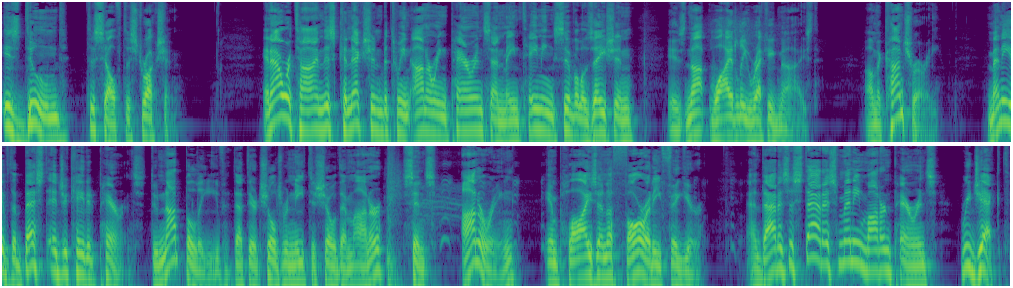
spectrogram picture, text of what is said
is doomed to self-destruction. In our time, this connection between honoring parents and maintaining civilization is not widely recognized. On the contrary, many of the best educated parents do not believe that their children need to show them honor, since honoring implies an authority figure, and that is a status many modern parents reject.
